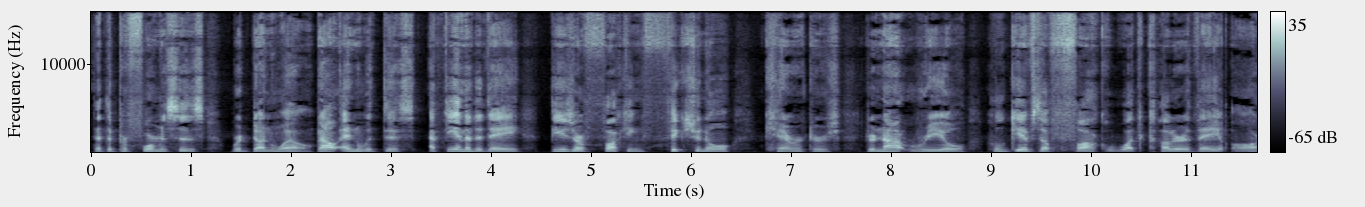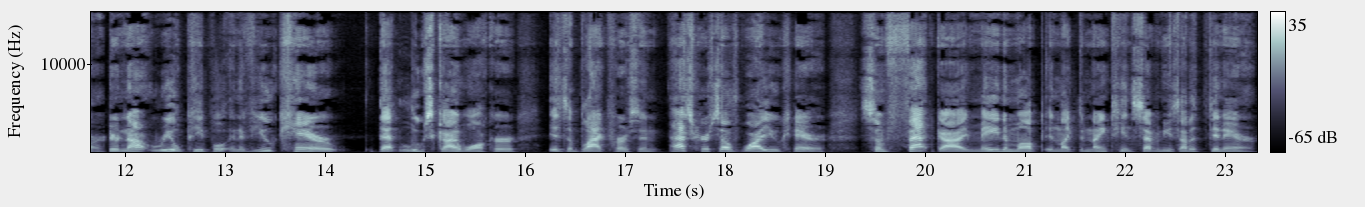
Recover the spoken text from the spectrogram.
that the performances were done well. And I'll end with this. At the end of the day, these are fucking fictional characters. They're not real. Who gives a fuck what color they are? They're not real people. And if you care that Luke Skywalker is a black person, ask yourself why you care. Some fat guy made him up in like the 1970s out of thin air.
